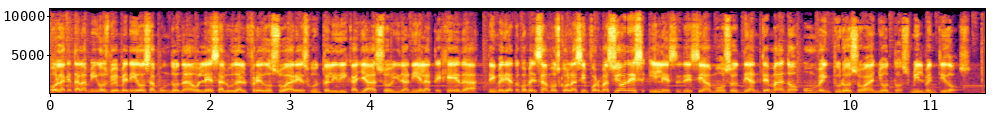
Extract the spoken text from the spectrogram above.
Hola, ¿qué tal amigos? Bienvenidos a Mundo Now. Les saluda Alfredo Suárez junto a Lidy Callazo y Daniela Tejeda. De inmediato comenzamos con las informaciones y les deseamos de antemano un venturoso año 2022.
